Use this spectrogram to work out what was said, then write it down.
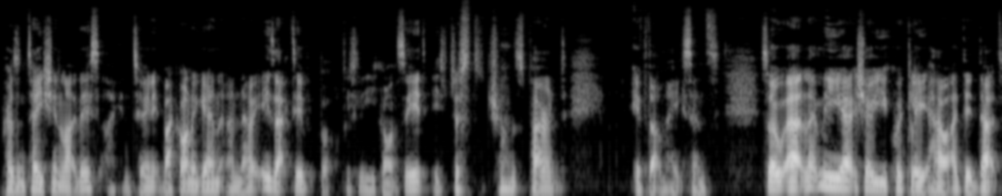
presentation like this, I can turn it back on again, and now it is active, but obviously you can't see it. It's just transparent. if that makes sense. So uh, let me uh, show you quickly how I did that.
